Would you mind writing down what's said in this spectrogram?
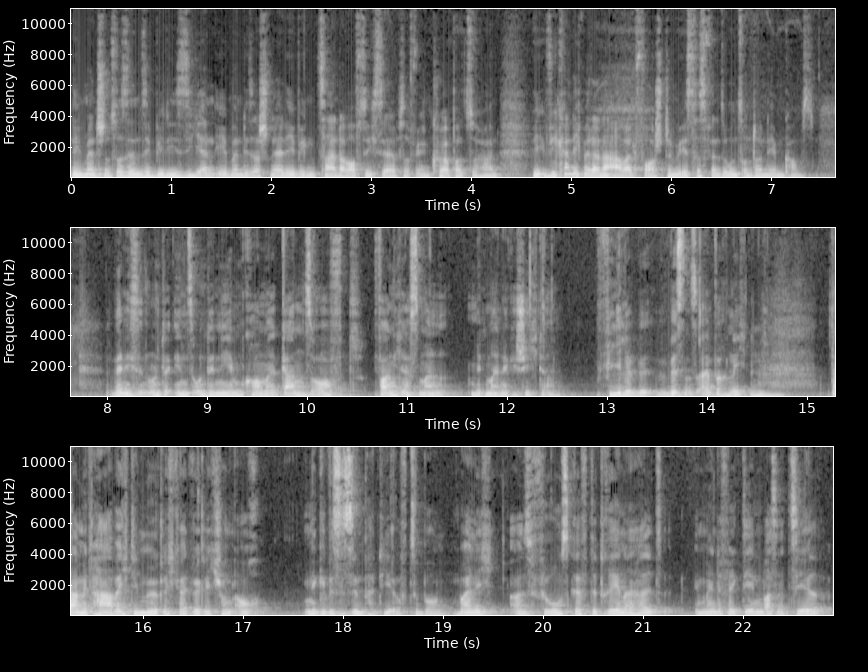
die Menschen zu sensibilisieren, eben in dieser schnelllebigen Zeit auch auf sich selbst, auf ihren Körper zu hören. Wie, wie kann ich mir deine Arbeit vorstellen? Wie ist das, wenn du ins Unternehmen kommst? wenn ich ins Unternehmen komme, ganz oft fange ich erstmal mit meiner Geschichte an. Viele wissen es einfach nicht. Mhm. Damit habe ich die Möglichkeit, wirklich schon auch eine gewisse Sympathie aufzubauen, weil ich als Führungskräftetrainer halt im Endeffekt denen was erzähle,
